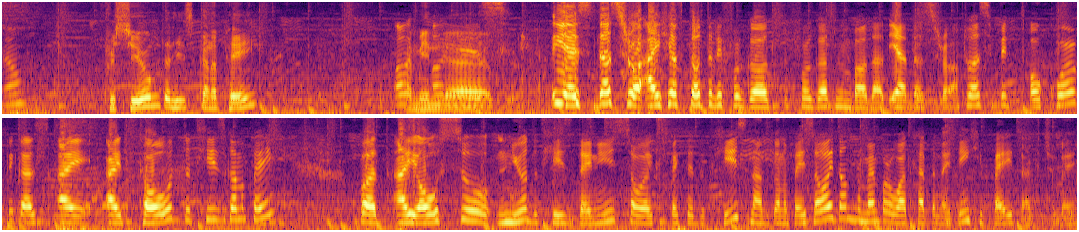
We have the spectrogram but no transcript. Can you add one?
No. Presume that he's gonna pay. Oh, I mean, oh, uh, yes. That's true. I have totally forgot forgotten about that. Yeah, that's true. It was a bit awkward because I I thought that he's gonna pay, but I also knew that he's Danish, so I expected that he's not gonna pay. So I don't remember what happened. I think he paid actually.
